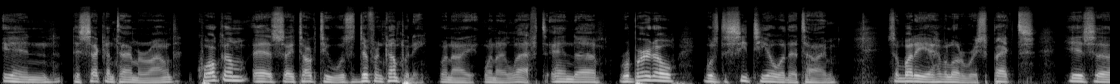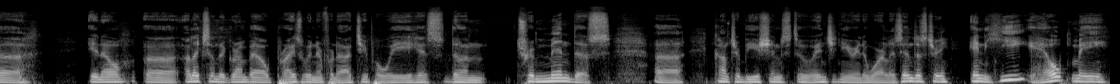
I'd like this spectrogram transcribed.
in the second time around, Qualcomm, as I talked to, was a different company when I when I left, and uh, Roberto was the CTO at that time. Somebody I have a lot of respect. His uh, you know, uh, Alexander Graham Bell, prize winner for the IEEE, has done tremendous uh, contributions to engineering the wireless industry, and he helped me,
